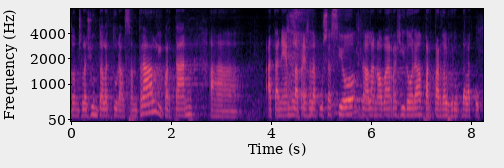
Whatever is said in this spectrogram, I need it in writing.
doncs, la Junta Electoral Central i, per tant, eh, atenem la presa de possessió de la nova regidora per part del grup de la CUP.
